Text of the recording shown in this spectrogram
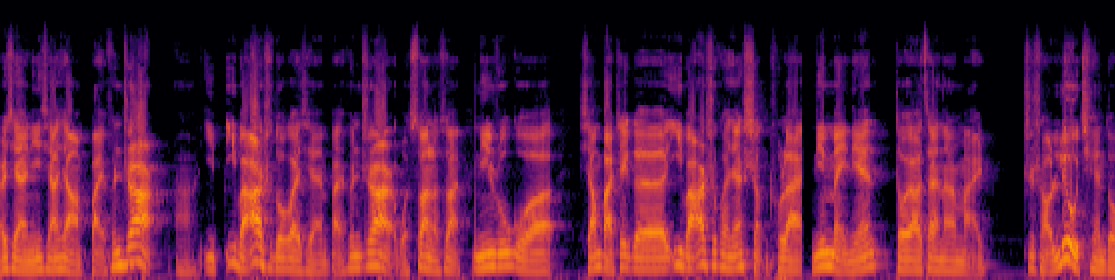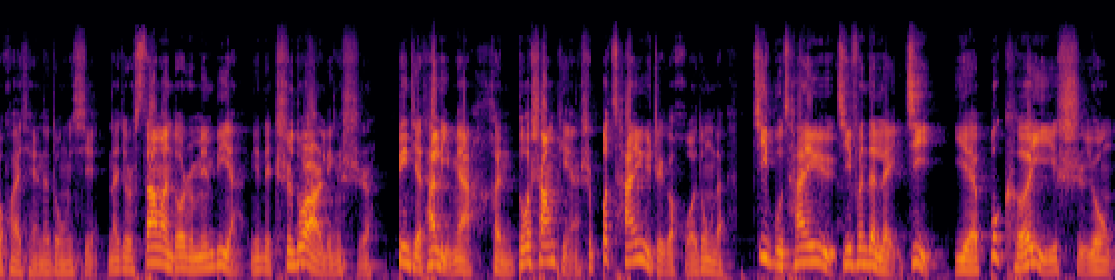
而且您想想，百分之二啊，一一百二十多块钱，百分之二，我算了算，您如果想把这个一百二十块钱省出来，您每年都要在那儿买至少六千多块钱的东西，那就是三万多人民币啊！你得吃多少零食？并且它里面很多商品是不参与这个活动的，既不参与积分的累计，也不可以使用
